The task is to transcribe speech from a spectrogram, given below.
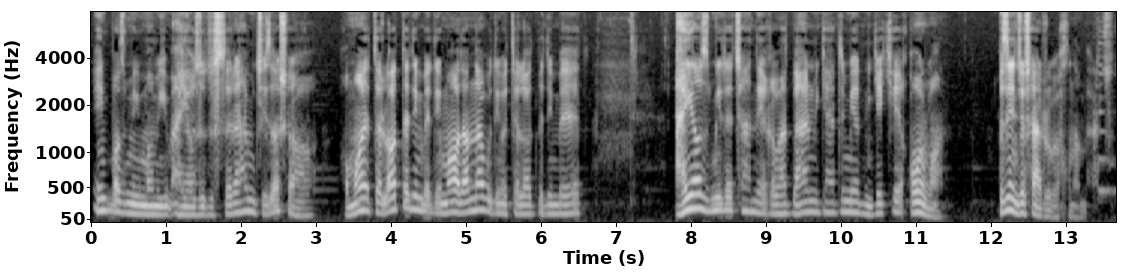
این باز میگیم ما میگیم عیاز و دوست داره همین چیزاش ها. خب ما اطلاعات دادیم بدیم. ما آدم نبودیم اطلاعات بدیم بهت. عیاز میره چند دقیقه بعد برمیگرده میاد میگه که قربان بذار اینجا شهر رو بخونم براتون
